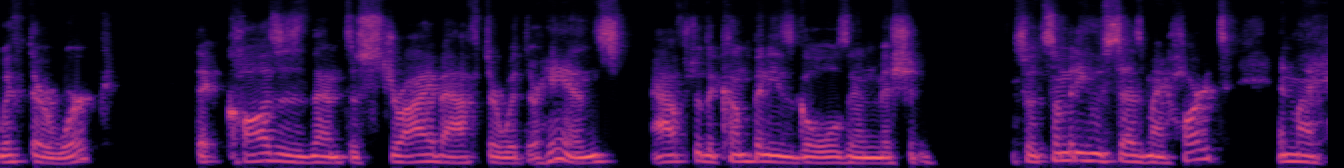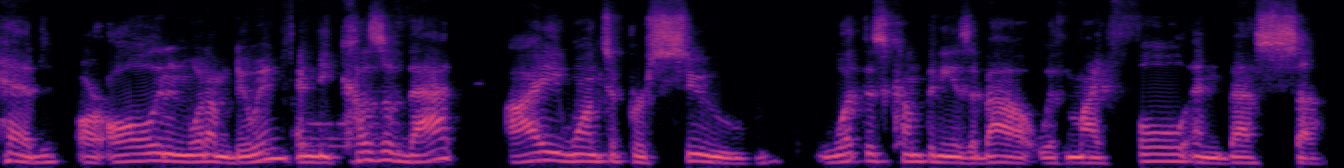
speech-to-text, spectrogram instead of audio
with their work that causes them to strive after with their hands after the company's goals and mission. So it's somebody who says, My heart and my head are all in in what I'm doing. And oh. because of that, I want to pursue what this company is about with my full and best self.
